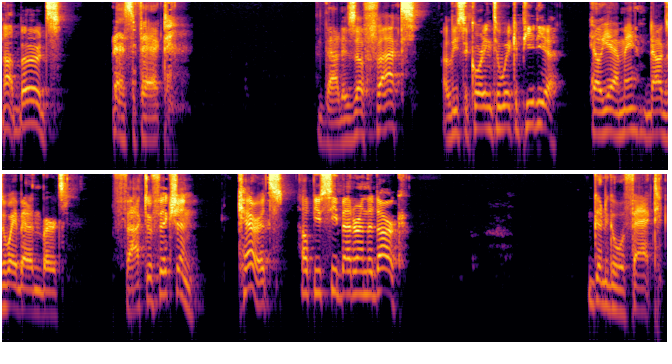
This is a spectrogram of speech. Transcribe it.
not birds. That's a fact. That is a fact, at least according to Wikipedia. Hell yeah, man. Dogs are way better than birds. Fact or fiction? Carrots help you see better in the dark. I'm gonna go with fact.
